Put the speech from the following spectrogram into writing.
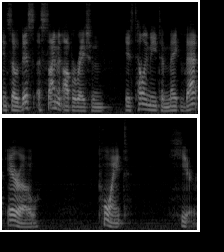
And so this assignment operation is telling me to make that arrow point here.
